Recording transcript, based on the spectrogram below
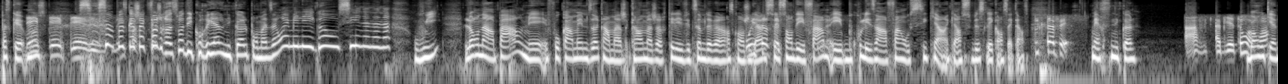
Parce que Bien, moi, c'est ça, parce qu'à chaque fois, je reçois des courriels, Nicole, pour me dire, oui, mais les gars aussi, non. Oui, là, on en parle, mais il faut quand même dire qu'en grande majorité, les victimes de violences conjugales, ça, ce sont des femmes et beaucoup les enfants aussi qui en, qui en subissent les conséquences. Tout à fait. Merci, Nicole. À, à bientôt. Bon week-end.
